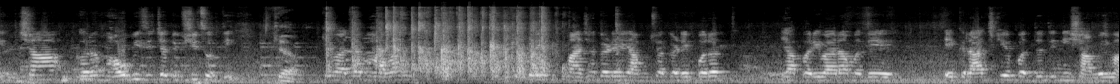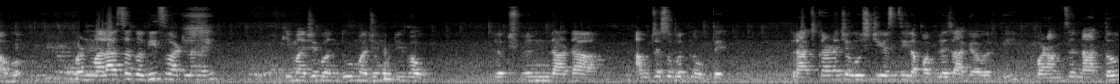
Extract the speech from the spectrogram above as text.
इच्छा खरं भाऊबीजेच्या दिवशीच होती. की माझ्या भावाने इकडे माझ्याकडे आमच्याकडे परत या परिवारामध्ये एक राजकीय पद्धतीने सामील व्हावं. पण मला असं कधीच वाटलं नाही की माझे बंधू माझे मोठे भाऊ लक्ष्मण दादा आमच्यासोबत नव्हते. राजकारणाच्या गोष्टी असतील आपापल्या जाग्यावरती पण आमचं नातं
